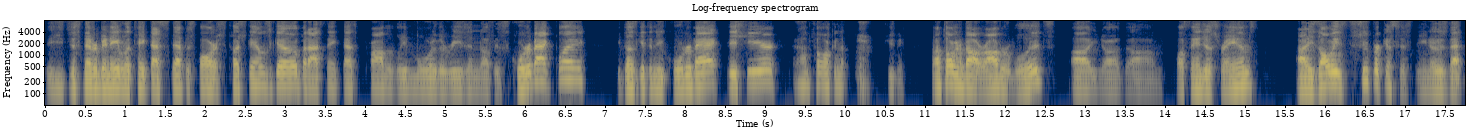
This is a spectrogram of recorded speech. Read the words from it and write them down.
he's just never been able to take that step as far as touchdowns go. But I think that's probably more the reason of his quarterback play. He does get the new quarterback this year. And I'm talking, excuse me, I'm talking about Robert Woods. Uh, you know the um, Los Angeles Rams. Uh, he's always super consistent. You know, he's that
